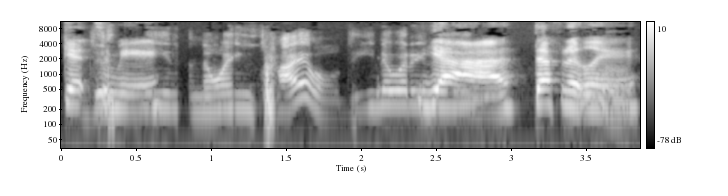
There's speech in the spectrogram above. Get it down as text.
get just to me be an annoying child. You know what I mean? yeah definitely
